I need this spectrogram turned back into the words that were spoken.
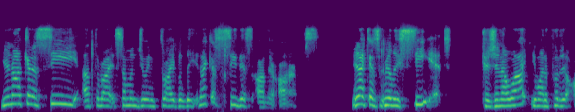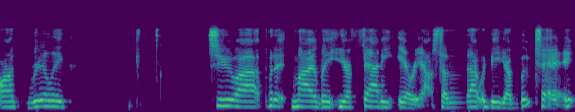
you're not going to see a thrive, someone doing Thrive Elite. You're not going to see this on their arms. You're not going to really see it because you know what? You want to put it on really to uh, put it mildly, your fatty area. So that would be your butte,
